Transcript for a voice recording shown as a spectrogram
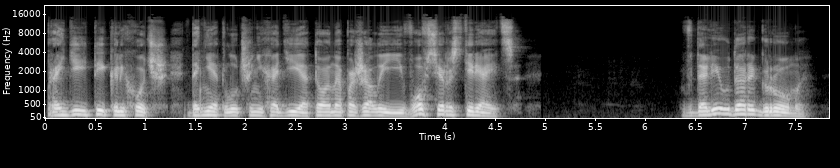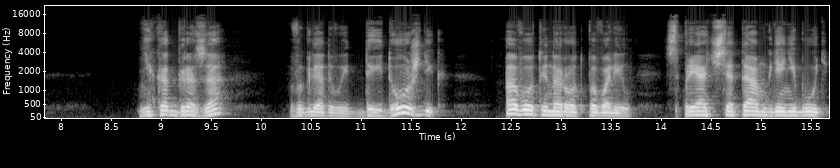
Пройди и ты, коли хочешь. Да нет, лучше не ходи, а то она, пожалуй, и вовсе растеряется. Вдали удары грома. Не как гроза? Выглядывает. Да и дождик. А вот и народ повалил. Спрячься там где-нибудь,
